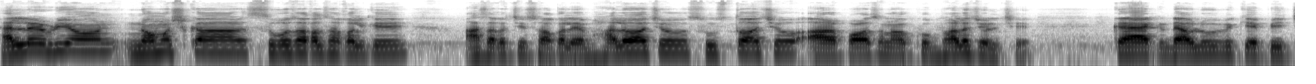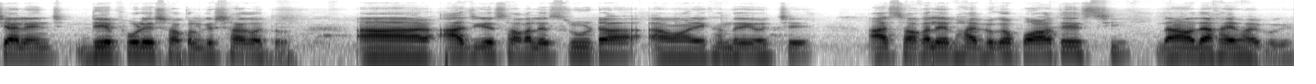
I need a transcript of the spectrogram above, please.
হ্যালো এভরিওয়ান নমস্কার, শুভ সকাল সকলকে। আশা করছি সকলে ভালো আছো, সুস্থ আছো, আর পড়াশোনাও খুব ভালো চলছে। Crack WB KP challenge day ফোরে সকলকে স্বাগত। আর আজকে সকালের শুরুটা আমার এখান থেকে হচ্ছে। আজ সকালে ভাইপোকে পড়াতে এসেছি। দাঁড়াও দেখাই ভাইপোকে।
